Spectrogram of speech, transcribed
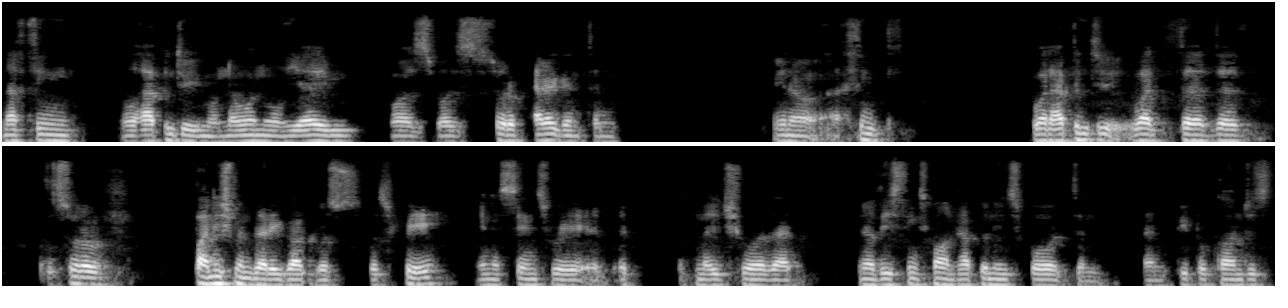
nothing will happen to him or no one will hear him was, was sort of arrogant and, you know, I think what happened to what the, the, the sort of punishment that he got was, was fair in a sense where it, it, it made sure that, you know, these things can't happen in sport and, and people can't just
